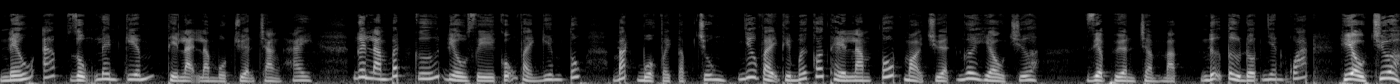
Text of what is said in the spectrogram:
nếu áp dụng lên kiếm thì lại là một chuyện chẳng hay. Ngươi làm bất cứ điều gì cũng phải nghiêm túc, bắt buộc phải tập trung. Như vậy thì mới có thể làm tốt mọi chuyện, ngươi hiểu chưa? Diệp Huyền trầm mặc, nữ tử đột nhiên quát. Hiểu chưa?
